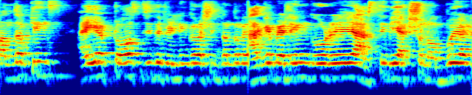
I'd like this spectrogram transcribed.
পাঞ্জাব কিংস আইয়ার টস জিতে ফিল্ডিং করার সিদ্ধান্ত নেয়। আগে ব্যাটিং করে আরসিবি একশো নব্বই রান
